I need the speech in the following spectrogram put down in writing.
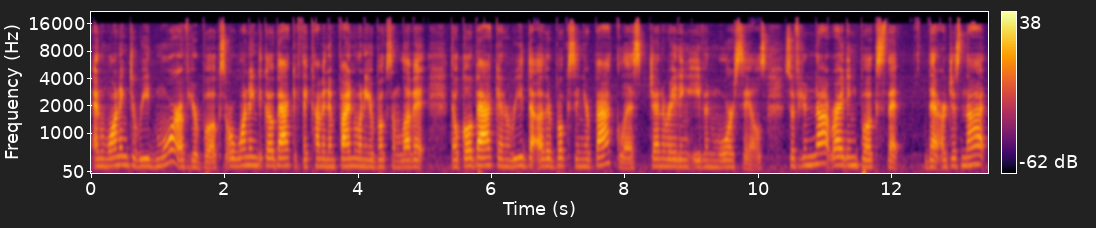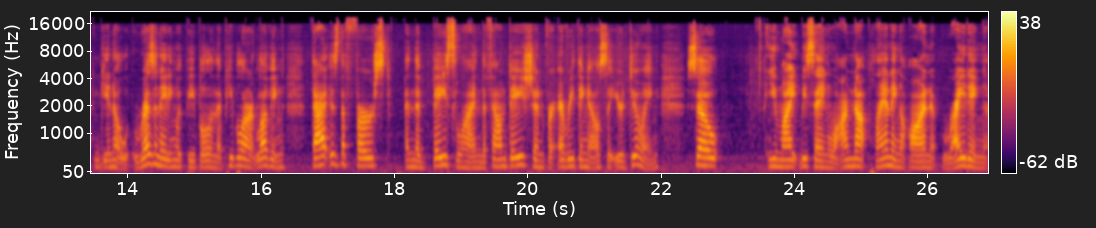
and wanting to read more of your books or wanting to go back, if they come in and find one of your books and love it, they'll go back and read the other books in your backlist, generating even more sales. So if you're not writing books that that are just not, you know, resonating with people and that people aren't loving, that is the first and the baseline, the foundation for everything else that you're doing. So you might be saying, Well, I'm not planning on writing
